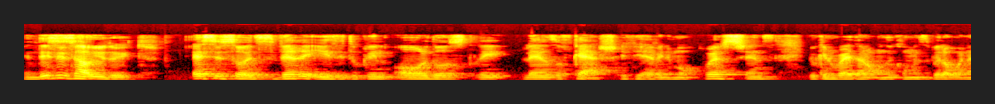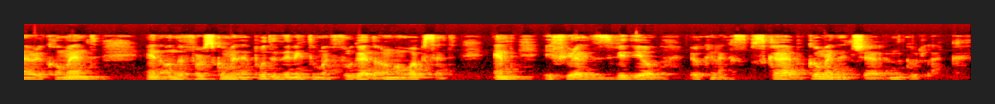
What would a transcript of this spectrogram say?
And this is how you do it. As you saw, it's very easy to clean all those three layers of cache. If you have any more questions, you can write down on the comments below when I will comment. And on the first comment, I put in the link to my full guide on my website. And if you like this video, you can like, subscribe, comment, and share, and good luck.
